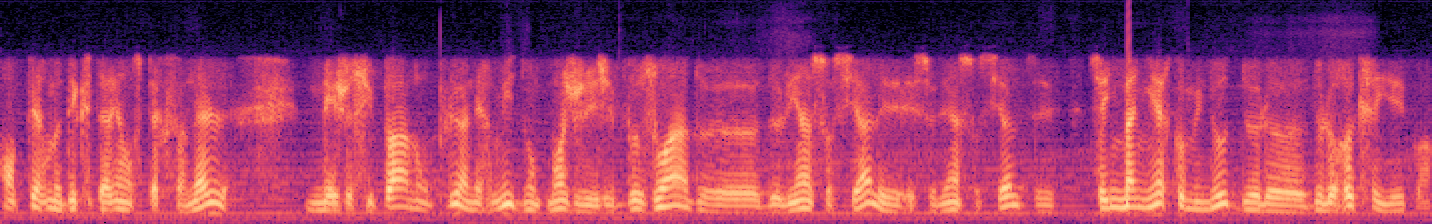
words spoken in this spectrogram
en, en termes d'expérience personnelle. Mais je suis pas non plus un ermite, donc moi j'ai besoin de, de lien social et, et ce lien social c'est c'est une manière comme une autre de le, de le recréer quoi.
